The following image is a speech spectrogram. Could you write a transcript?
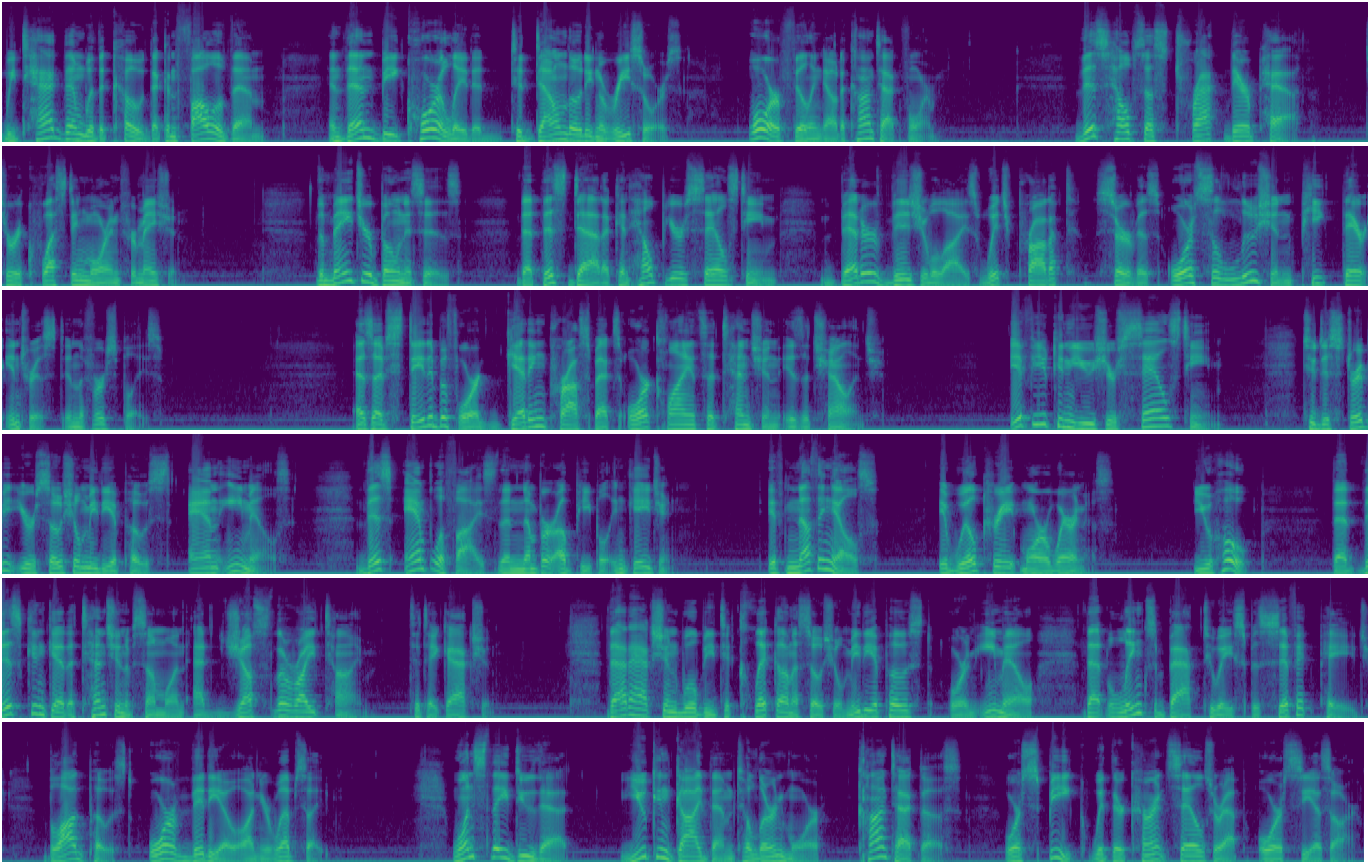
we tag them with a code that can follow them and then be correlated to downloading a resource or filling out a contact form. This helps us track their path to requesting more information. The major bonus is that this data can help your sales team better visualize which product, service, or solution piqued their interest in the first place. As I've stated before, getting prospects or clients' attention is a challenge. If you can use your sales team to distribute your social media posts and emails, this amplifies the number of people engaging. If nothing else, it will create more awareness. You hope that this can get attention of someone at just the right time to take action. That action will be to click on a social media post or an email that links back to a specific page, blog post, or video on your website. Once they do that, you can guide them to learn more, contact us, or speak with their current sales rep or CSR.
